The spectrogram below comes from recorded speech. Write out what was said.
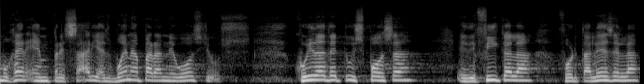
mujer empresaria, es buena para negocios. Cuida de tu esposa, edifícala, fortalecela,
